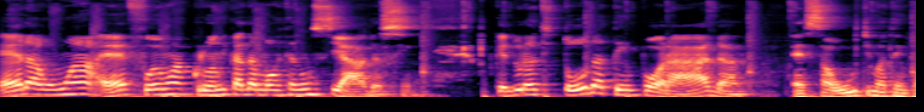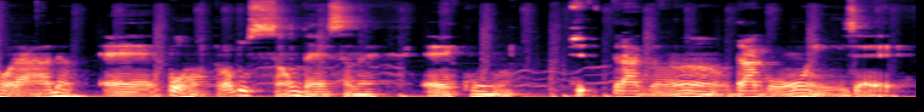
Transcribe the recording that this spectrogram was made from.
era uma. É, foi uma crônica da morte anunciada, assim. Porque durante toda a temporada, essa última temporada, é, porra, uma produção dessa, né? É, com dragão, dragões, é,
